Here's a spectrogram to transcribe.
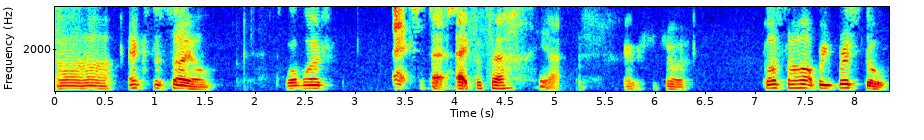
Uh, Exeter Sale. One word. Exeter. Uh, Exeter. Yeah. Exeter. Gloucester Hartpury Bristol.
